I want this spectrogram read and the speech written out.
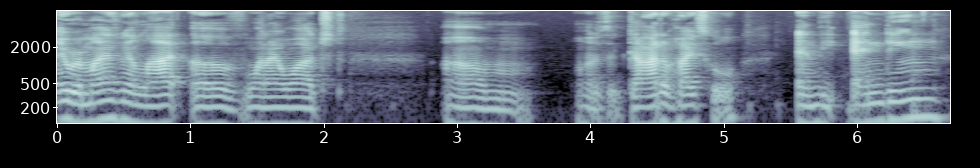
it reminds me a lot of when I watched um what is it, God of High School, and the ending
